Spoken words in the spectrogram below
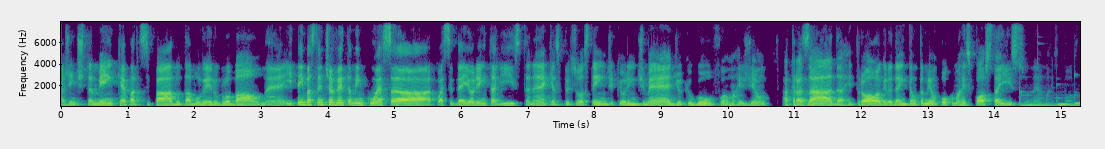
a gente também quer participar do tabuleiro global, né? E tem bastante a ver também com essa, com essa ideia orientalista, né? Que as pessoas têm de que o Oriente Médio, que o Golfo é uma região atrasada, retrógrada, então também é um pouco uma resposta a isso, né? Uma resposta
